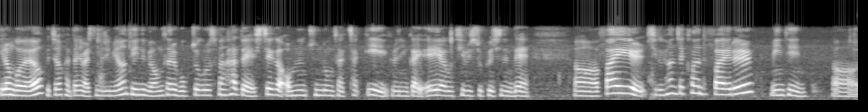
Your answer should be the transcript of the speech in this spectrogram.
이런 거예요. 그죠? 간단히 말씀드리면, 뒤에 있는 명사를 목적으로 수반하되, 시제가 없는 준동사 찾기, 그러니까 A하고 D를 좁혀지는데, 어, 파일, 지금 현재 current 파일을 maintain, 어,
